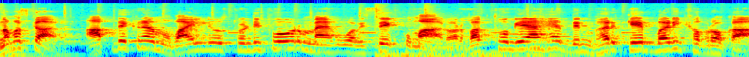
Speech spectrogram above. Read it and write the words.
नमस्कार, आप देख रहे हैं मोबाइल न्यूज़ 24 मैं हूँ अभिषेक कुमार और वक्त हो गया है दिन भर के बड़ी खबरों का।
